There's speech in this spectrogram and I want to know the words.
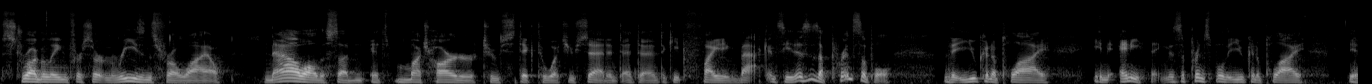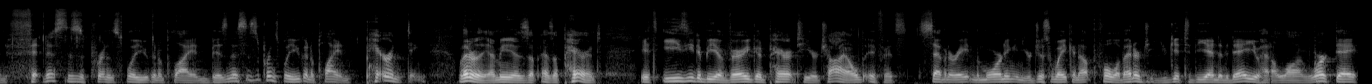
struggling for certain reasons for a while, now all of a sudden it's much harder to stick to what you said and to, and to, and to keep fighting back. And see, this is a principle that you can apply in anything. This is a principle that you can apply in fitness. This is a principle you can apply in business. This is a principle you can apply in parenting. Literally, I mean, as a, as a parent, it's easy to be a very good parent to your child if it's seven or eight in the morning and you're just waking up full of energy. You get to the end of the day, you had a long work day,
